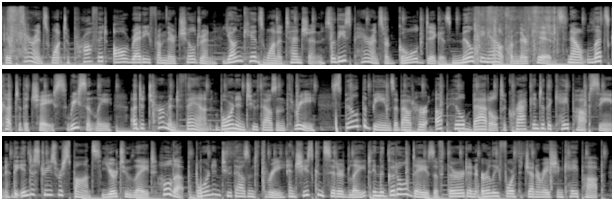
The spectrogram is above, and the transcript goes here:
Their parents want to profit already from their children. Young kids want attention, so these parents are gold diggers milking out from their kids. Now, let's cut to the chase. Recently, a determined fan, born in 2003, spilled the beans about her uphill battle to crack into the K-pop scene. The industry's response, you're too late. Hold up, born in 2003, and she's considered late? In the good old days of third and early fourth generation K-pop, pop.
